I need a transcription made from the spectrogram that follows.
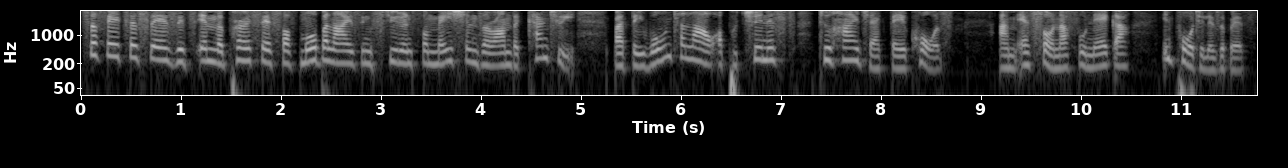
SAFETSA says it's in the process of mobilizing student formations around the country, but they won't allow opportunists to hijack their cause. I'm Esona Funeka in Port Elizabeth.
